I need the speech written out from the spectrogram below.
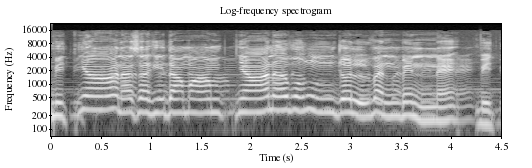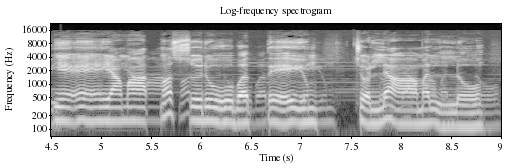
വിജ്ഞാനസഹിതമാം ജ്ഞാനവും ചൊൽവൻ പിന്നെ വിജ്ഞേയമാത്മസ്വരൂപത്തെയും ചൊല്ലാമല്ലോ.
